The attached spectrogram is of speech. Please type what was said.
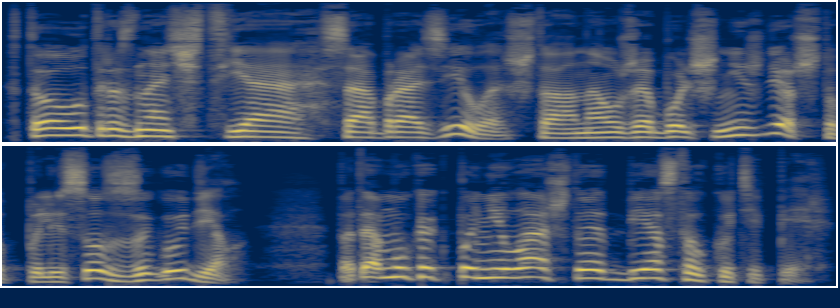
В то утро, значит, я сообразила, что она уже больше не ждет, чтоб пылесос загудел, потому как поняла, что это бестолку теперь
